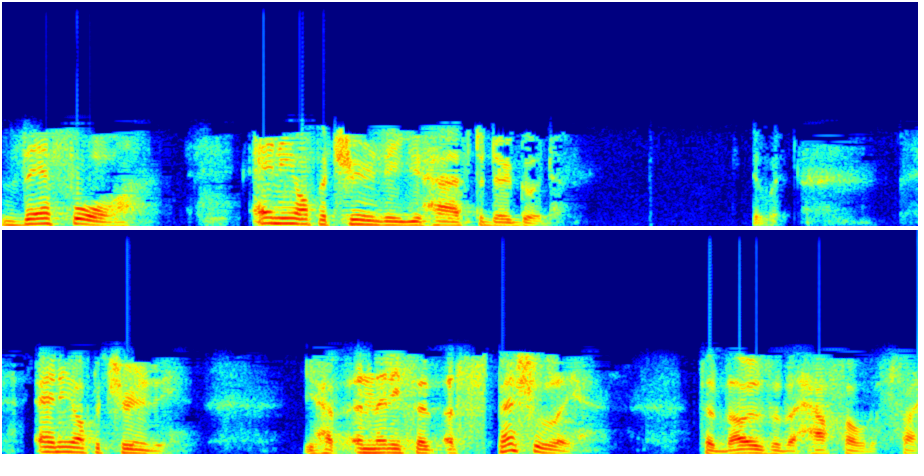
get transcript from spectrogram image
therefore any opportunity you have to do good, do it. Any opportunity you have, and then he says, especially to those of the household of faith.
